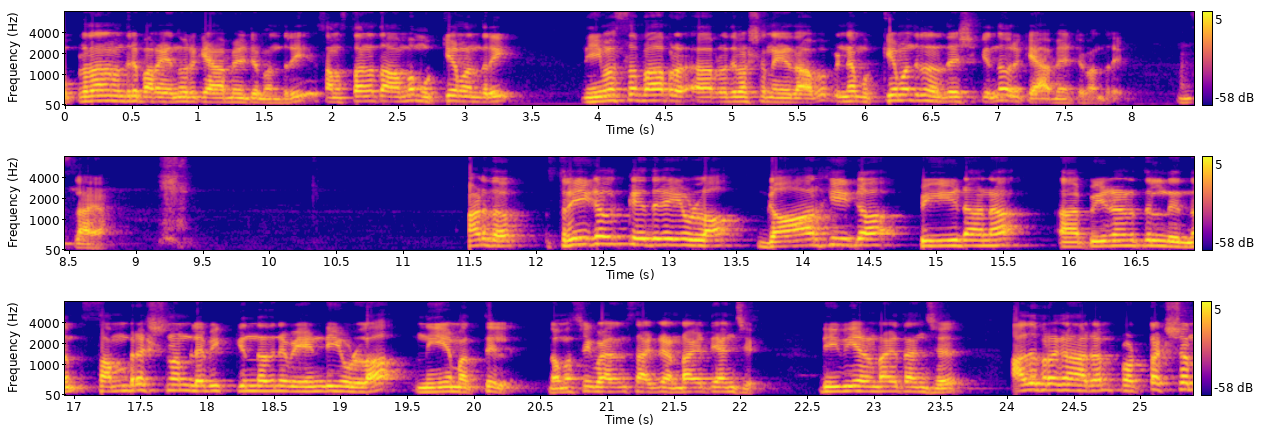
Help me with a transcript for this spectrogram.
പ്രധാനമന്ത്രി പറയുന്ന ഒരു ക്യാബിനറ്റ് മന്ത്രി. സംസ്ഥാനത്താകുമ്പോൾ മുഖ്യമന്ത്രി നിയമസഭാ പ്ര- പ്രതിപക്ഷ നേതാവ് പിന്നെ മുഖ്യമന്ത്രി നിർദ്ദേശിക്കുന്ന ഒരു ക്യാബിനറ്റ് മന്ത്രി. മനസ്സിലായ? അടുത്ത സ്ത്രീകൾക്കെതിരെയുള്ള ഗാർഹിക പീഡന പീഡനത്തിൽ നിന്നും സംരക്ഷണം ലഭിക്കുന്നതിന് വേണ്ടിയുള്ള നിയമത്തിൽ ഡൊമസ്റ്റിക് വയലൻസ് ആക്ട് രണ്ടായിരത്തി അഞ്ച് ഡി വി രണ്ടായിരത്തി അഞ്ച് അത് പ്രകാരം പ്രൊട്ടക്ഷൻ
